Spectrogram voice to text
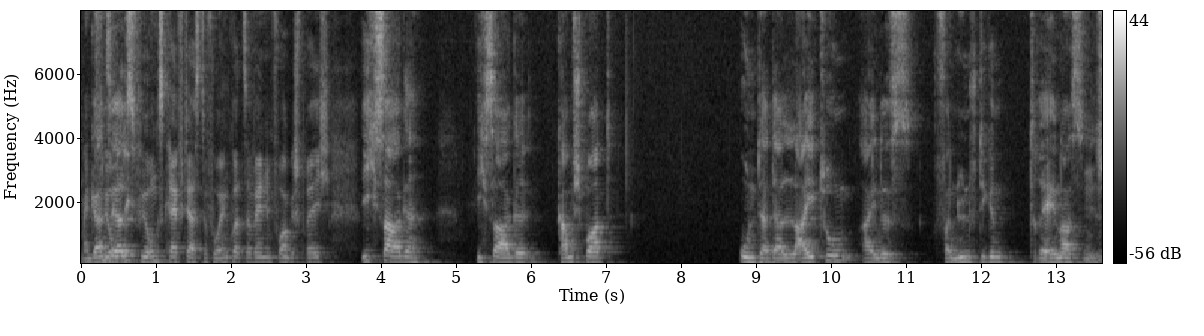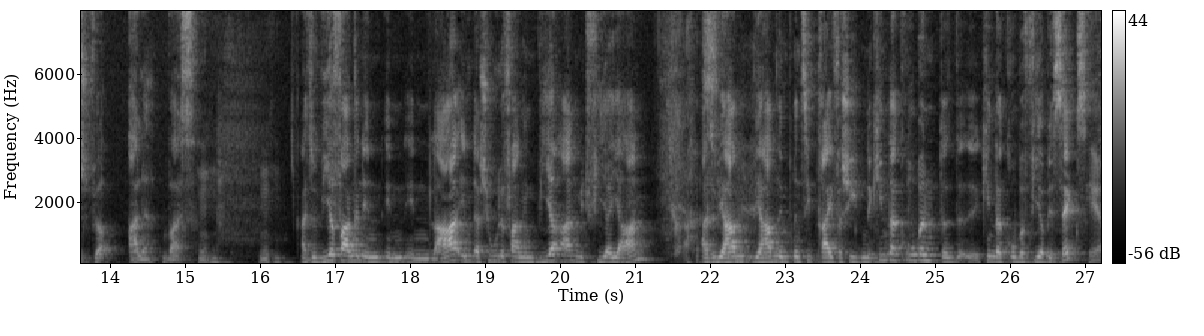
Mein Ganz Führungs ehrlich- Führungskräfte hast du vorhin kurz erwähnt im Vorgespräch. Ich sage, ich sage, Kampfsport unter der Leitung eines vernünftigen Trainers ist für alle was. Also wir fangen in, in, in La, in der Schule fangen wir an mit vier Jahren. Also wir haben, wir haben im Prinzip drei verschiedene Kindergruppen, Kindergruppe 4 bis 6. Ja.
